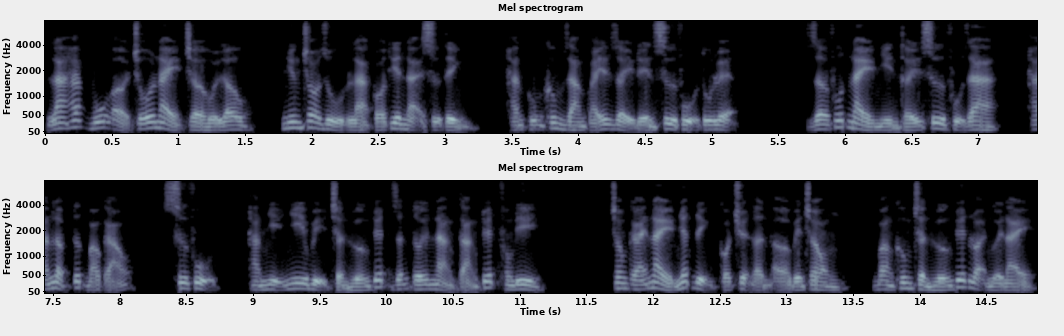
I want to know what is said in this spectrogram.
La hắc vũ ở chỗ này chờ hồi lâu, nhưng cho dù là có thiên đại sự tình, hắn cũng không dám quấy dày đến sư phụ tu luyện. Giờ phút này nhìn thấy sư phụ ra, hắn lập tức báo cáo, sư phụ, hàn nhị nhi bị trần hướng tuyết dẫn tới nàng tàng tuyết phong đi. Trong cái này nhất định có chuyện ẩn ở bên trong, bằng không trần hướng tuyết loại người này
